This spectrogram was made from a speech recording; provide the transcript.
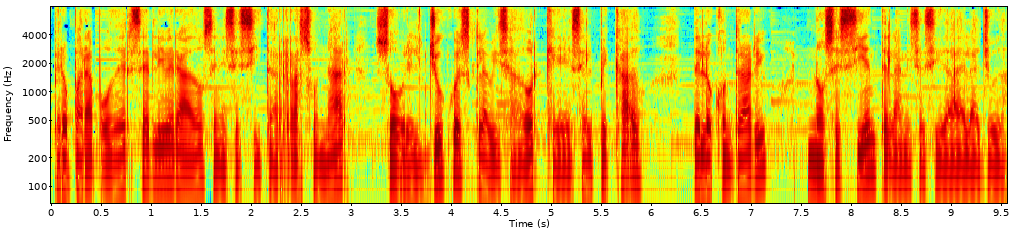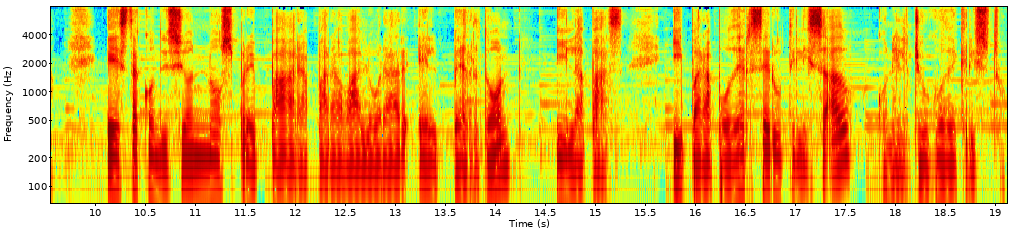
Pero para poder ser liberado se necesita razonar sobre el yugo esclavizador que es el pecado. De lo contrario, no se siente la necesidad de la ayuda. Esta condición nos prepara para valorar el perdón y la paz y para poder ser utilizado con el yugo de Cristo.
